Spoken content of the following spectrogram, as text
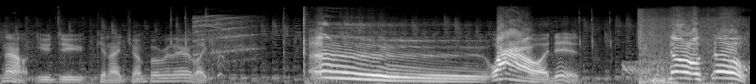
Now, you do, can I jump over there? Like, wow, I did. No, no!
